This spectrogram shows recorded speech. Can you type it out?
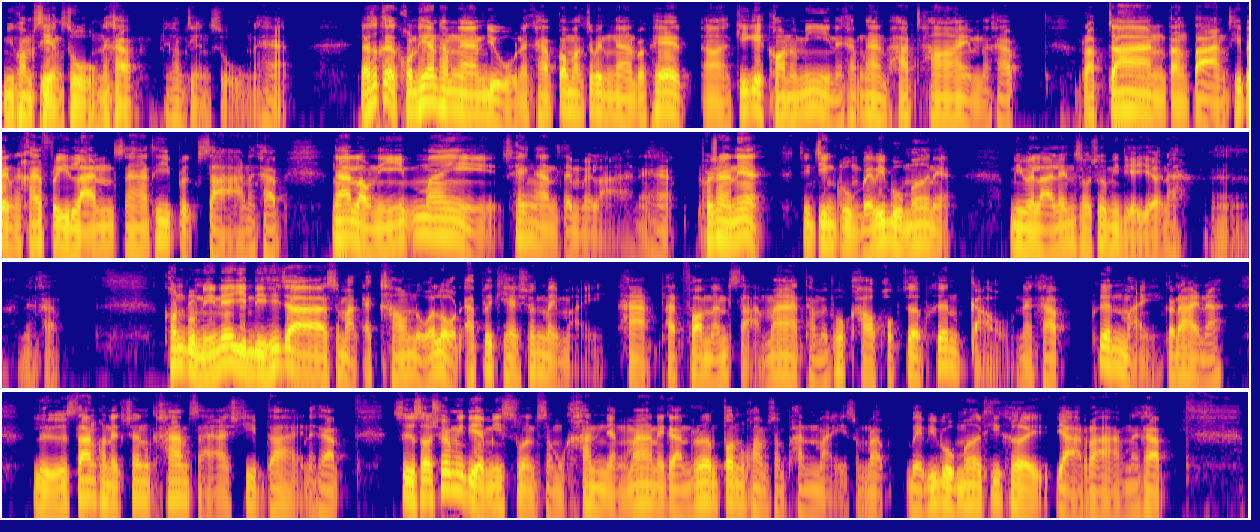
มีความเสี่ยงสูงนะครับมีความเสี่ยงสูงนะฮะแล้วถ้าเกิดคนที่ยังทำงานอยู่นะครับ ก็มักจะเป็นงานประเภท gig economy นะครับงานพาร์ทไทม์นะครับรับจ้างต่างๆ ที่เป็นคล้ายๆฟรีแลนซ์นะฮะที่ปรึกษานะครับ งานเหล่านี้ไม่ใช่งานเต็มเวลานะฮะเพราะฉะนั้นเนี่ยจริง ๆ กลุ่ม Baby Boomer เนี่ยมีเวลาเล่นโซเชียลมีเดียเยอะนะนะครับคนกลุ่มนี้เนี่ยยินดีที่จะสมัคร Account หรือว่าโหลดแอปพลิเคชันใหม่ๆ หากแพลตฟอร์มนั้นสามารถทำให้พวกเขาพบเจอเพื่อนเก่านะครับ เพื่อนใหม่ก็ได้นะ หรือสร้าง connection ข้ามสายอาชีพได้นะครับ สื่อโซเชียลมีเดียมีส่วนสำคัญอย่างมากในการเริ่มต้นความสัมพันธ์ใหม่สำหรับ Baby Boomer ที่เคยหย่าร้างนะครับ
